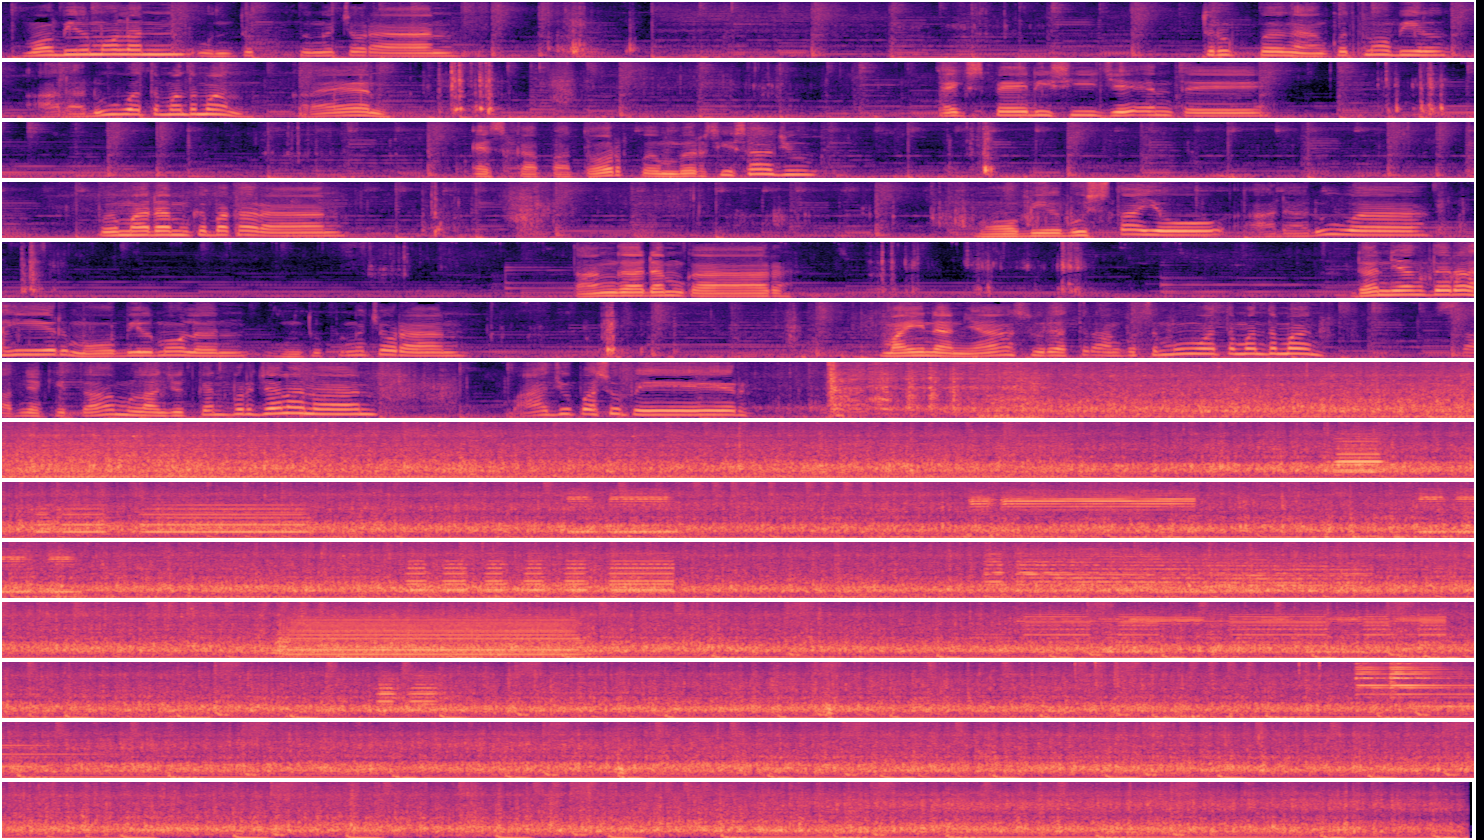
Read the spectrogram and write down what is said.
Mobil molen untuk pengecoran. Truk pengangkut mobil. Ada dua teman-teman. Keren. Ekspedisi JNT. Eskapator pembersih salju. Pemadam kebakaran. Mobil bus Tayo ada dua. Tangga damkar. Dan yang terakhir mobil molen untuk pengecoran. Mainannya sudah terangkut semua teman-teman. Saatnya kita melanjutkan perjalanan. Maju Pak Supir.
